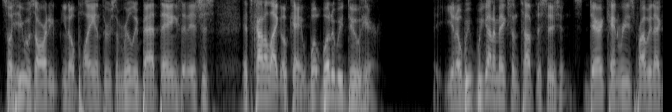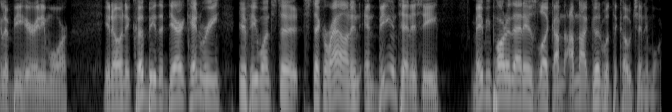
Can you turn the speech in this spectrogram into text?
so he was already you know playing through some really bad things. And it's just it's kind of like okay, what what do we do here? You know, we, we got to make some tough decisions. Derrick Henry's probably not going to be here anymore. You know, and it could be that Derrick Henry, if he wants to stick around and, and be in Tennessee, maybe part of that is look, I'm, I'm not good with the coach anymore.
